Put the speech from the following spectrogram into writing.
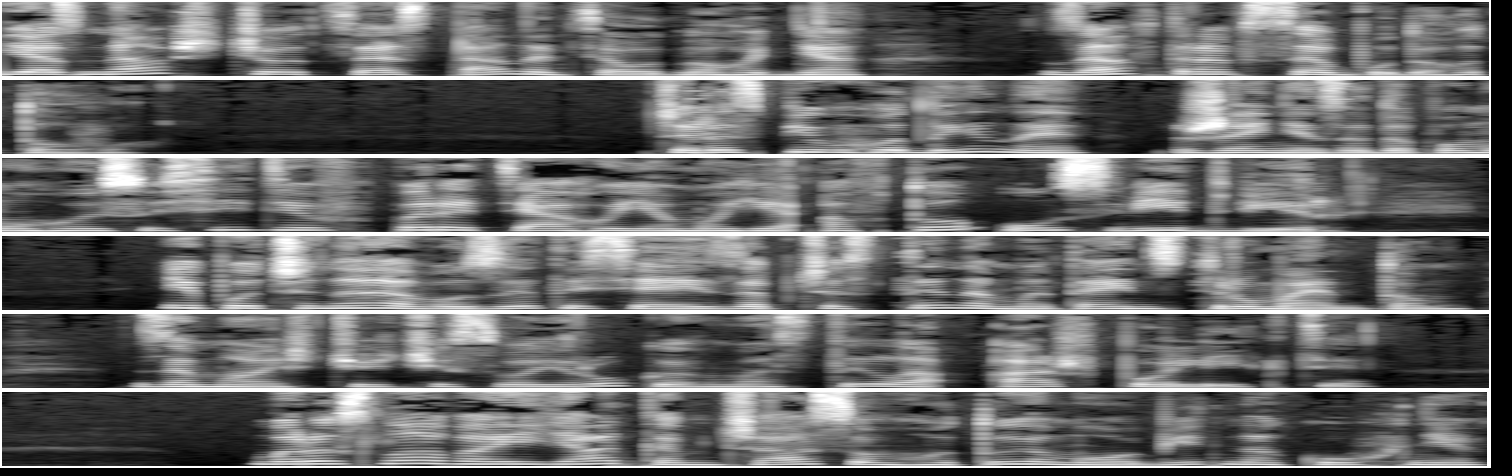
Я знав, що це станеться одного дня. Завтра все буде готово. Через півгодини Женя за допомогою сусідів перетягує моє авто у свій двір і починає возитися із запчастинами та інструментом, замащуючи свої руки в мастила аж по лікті. Мирослава і я тим часом готуємо обід на кухні,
